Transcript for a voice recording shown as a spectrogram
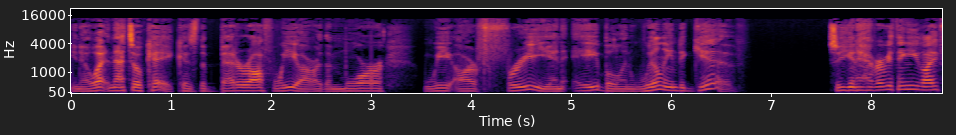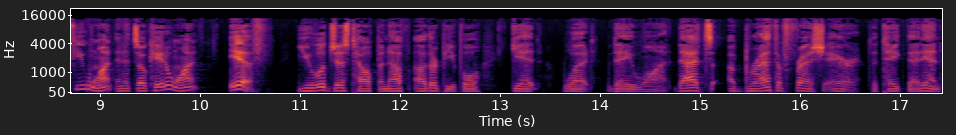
You know what? And that's okay because the better off we are, the more we are free and able and willing to give. So you can have everything in life you want, and it's okay to want if you will just help enough other people get what they want. That's a breath of fresh air to take that in,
